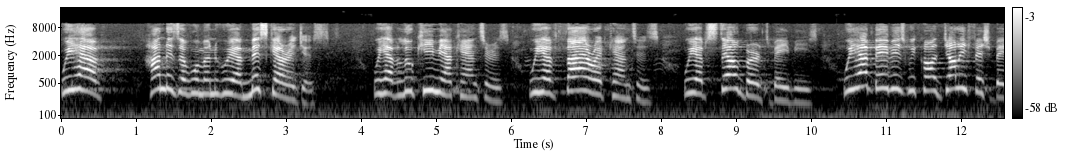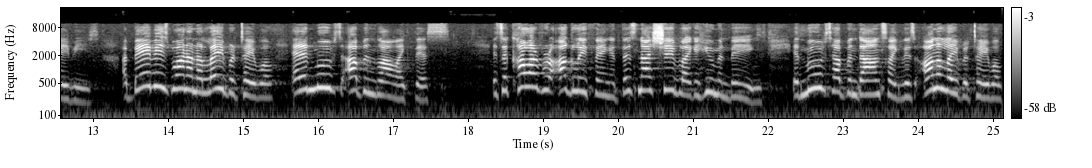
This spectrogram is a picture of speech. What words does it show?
We have hundreds of women who have miscarriages. We have leukemia cancers. We have thyroid cancers. We have stillbirth babies. We have babies we call jellyfish babies. A baby is born on a labor table and it moves up and down like this. It's a colorful, ugly thing. It does not shape like a human being. It moves up and down like this on a labor table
